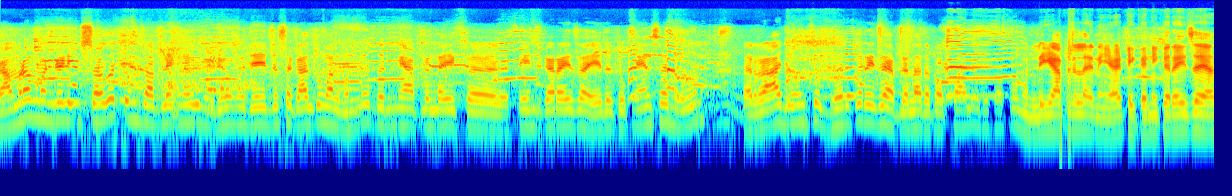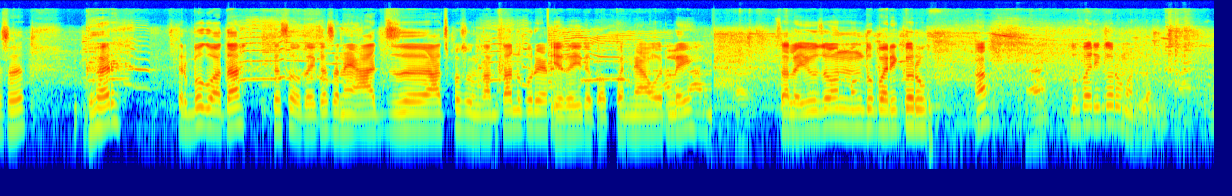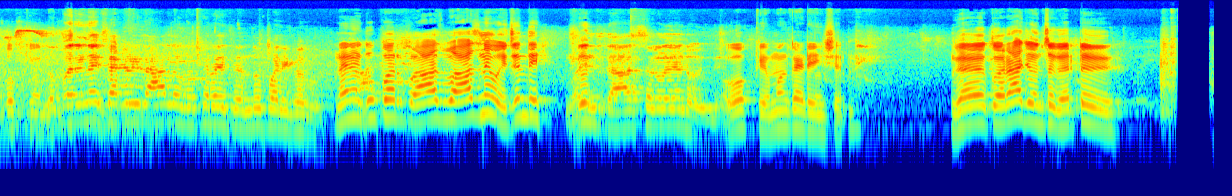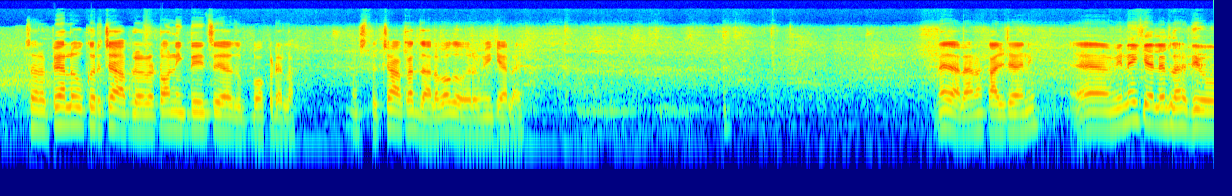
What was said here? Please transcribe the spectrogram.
राम राम मंडळी स्वागत तुमचं आपल्या एक नवीन व्हिडिओमध्ये. जसं काल तुम्हाला म्हणलं तर मी आपल्याला एक टेंट करायचा आहे तर तो कॅन्सल होऊन राजवंचं घर करायचं आहे आपल्याला. आता पप्पा आले होते पप्पा म्हणले की आपल्याला नाही या ठिकाणी करायचं आहे असं घर. तर बघू आता कसं होतंय कसं नाही. आज आजपासून काम चालू करूया. इथं पप्पांनी आवरलंय. चला येऊ जाऊन मग दुपारी करू. हा? दुपारी करू म्हटलं ओके. दुपारी नाही सकाळी आलं करायचं आणि दुपारी करू. नाही नाही दुपार आज आज नाही व्हायचं ना ते? दोन म्हणजे आज सगळं एंड होईल ते. ओके मग काय टेन्शन नाही. ग राजवंचं घरट चला प्या लवकर चहा आपल्याला. टॉनिक द्यायचं आहे अजून बोकड्याला. मस्त चहा काच झाला बघा बरं मी केलाय. नाही झाला ना कालच्या आणि मी नाही केलेला देव.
